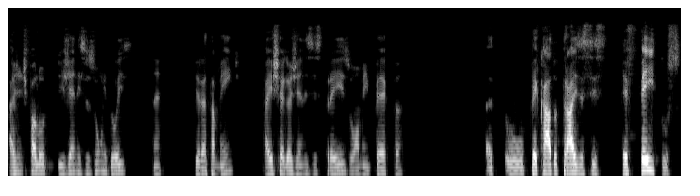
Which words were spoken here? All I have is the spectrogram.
a gente falou de Gênesis 1 e 2, né, diretamente. Aí chega Gênesis 3, o homem peca. É, o pecado traz esses efeitos,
